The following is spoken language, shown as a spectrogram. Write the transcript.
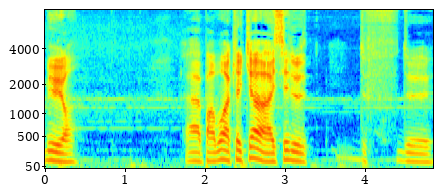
Mur. Ah, apparemment, quelqu'un a essayé de, de, de,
